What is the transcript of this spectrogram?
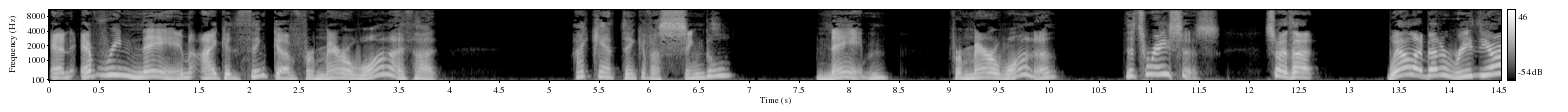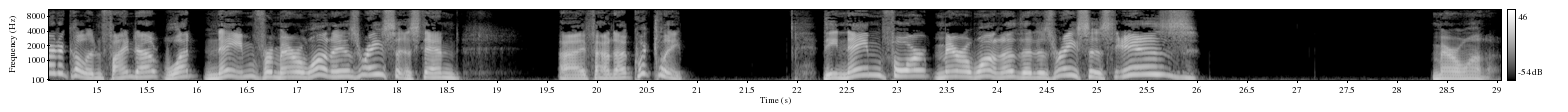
And every name I could think of for marijuana, I thought, I can't think of a single name for marijuana that's racist. So I thought, well, I better read the article and find out what name for marijuana is racist. And I found out quickly. The name for marijuana that is racist is marijuana.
